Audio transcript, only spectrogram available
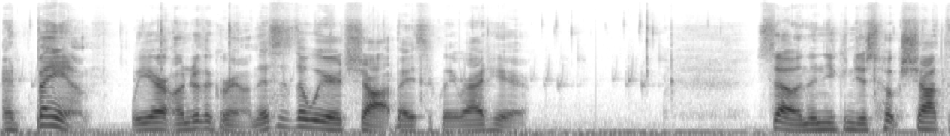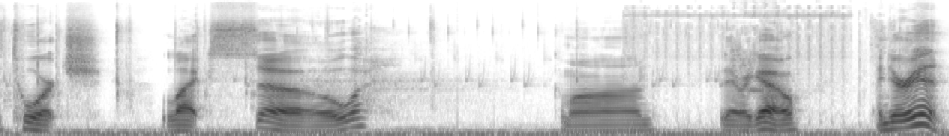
And BAM! We are under the ground. This is the weird shot, basically, right here. So, and then you can just hook shot the torch, like so. Come on. There we go. And you're in.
